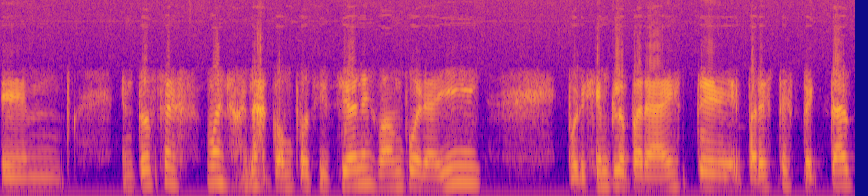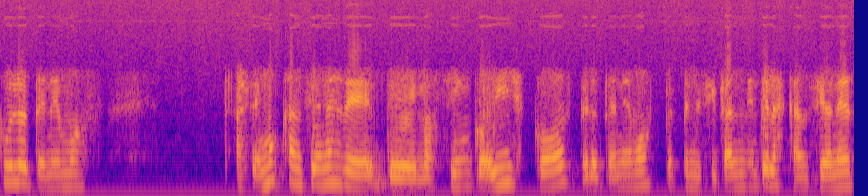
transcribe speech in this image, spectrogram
Eh, entonces, bueno, las composiciones van por ahí. Por ejemplo, para este, para este espectáculo tenemos hacemos canciones de, de, los cinco discos, pero tenemos principalmente las canciones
